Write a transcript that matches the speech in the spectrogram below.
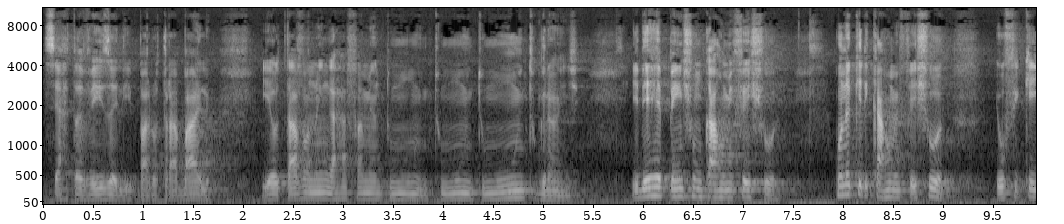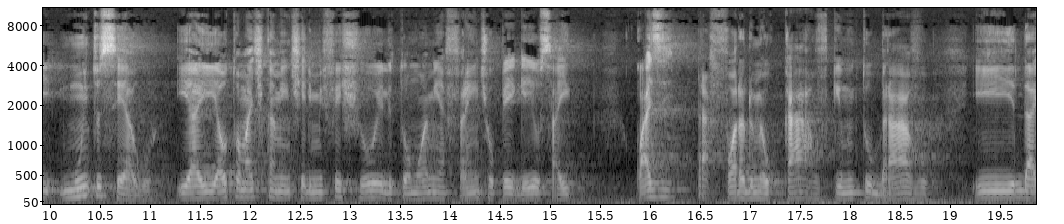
certa vez ali para o trabalho, e eu estava num engarrafamento muito, muito, muito grande. E de repente um carro me fechou. Quando aquele carro me fechou, eu fiquei muito cego. E aí automaticamente ele me fechou, ele tomou a minha frente, eu peguei, eu saí quase para fora do meu carro, fiquei muito bravo. E da,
